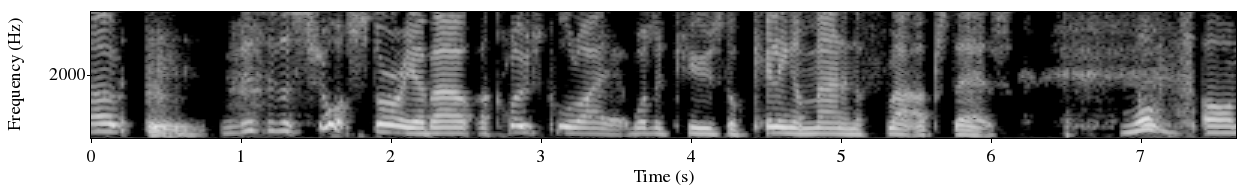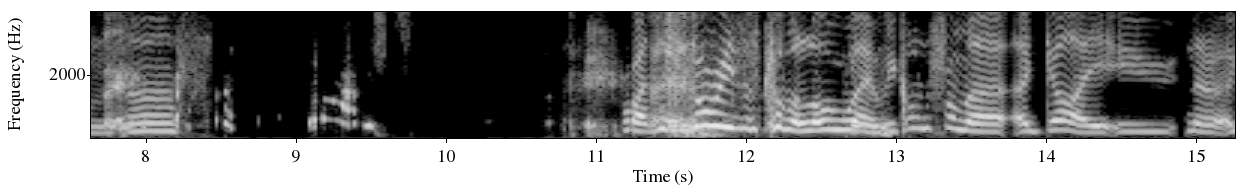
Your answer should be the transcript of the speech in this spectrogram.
Um, this is a short story about a close call. I was accused of killing a man in the flat upstairs. What on earth? Right, the stories have come a long way. We've gone from a, a guy who, no, a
